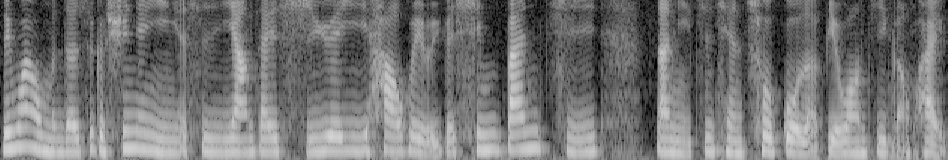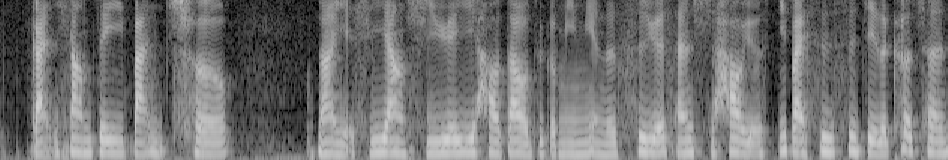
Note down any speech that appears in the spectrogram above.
另外，我们的这个训练营也是一样，在十月一号会有一个新班级。那你之前错过了，别忘记赶快赶上这一班车。那也是一样，十月一号到这个明年的四月三十号，有一百四十四节的课程。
